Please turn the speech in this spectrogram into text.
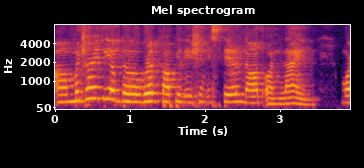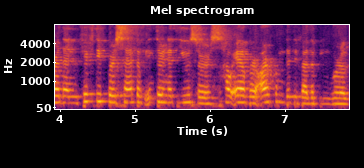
Um, majority of the world population is still not online. More than 50% of internet users, however, are from the developing world.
